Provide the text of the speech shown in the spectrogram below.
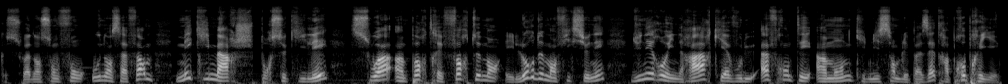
que ce soit dans son fond ou dans sa forme, mais qui marche pour ce qu'il est, soit un portrait fortement et lourdement fictionné d'une héroïne rare qui a voulu affronter un monde qui ne lui semblait pas être approprié.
